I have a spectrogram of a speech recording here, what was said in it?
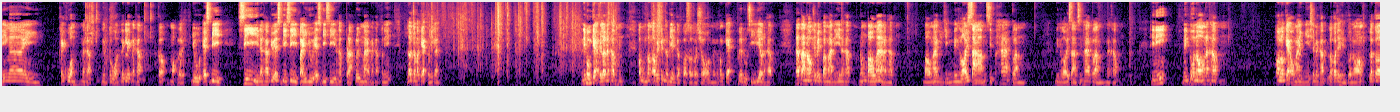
นี่ไง ไขควงนะครับหนึ่งตัวเล็กๆนะครับก็เหมาะเลย USB C นะครับ USB C ไป USB C นะครับปรับปรื้มมากนะครับตัวนี้เราจะมาแกะตัวนี้กันอันนี้ผมแกะไปแล้วนะครับเพราะผมต้องเอาไปขึ้นทะเบียนกับกสทช มันก็ต้องแกะเพื่อดูซีเรียลนะครับ หน้าตาน้องจะเป็นประมาณนี้นะครับ น้องเบามากนะครับ เบามากจริงๆ 135 กรัม 135 กรัมนะครับ ทีนี้ในตัวน้องนะครับ พอเราแกะออกมาอย่างนี้ใช่ไหมครับ เราก็จะเห็นตัวน้อง แล้วก็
